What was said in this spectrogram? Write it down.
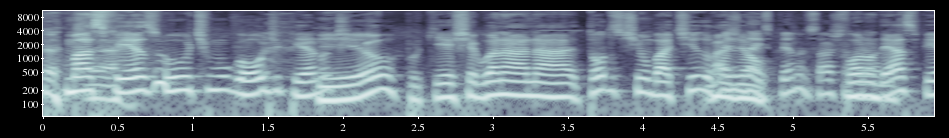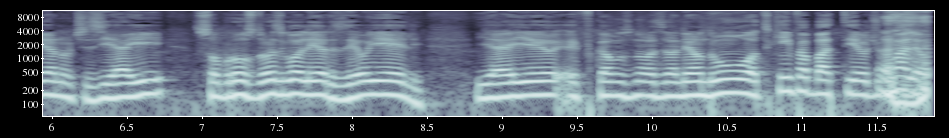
mas fez o último gol de pênalti. E eu? Porque chegou na, na- Todos tinham batido, Rangel. 10 pênaltis, acho. Foram né? 10 pênaltis, e aí sobrou os dois goleiros, eu e ele. E aí eh, ficamos nós olhando um ou outro, quem vai bater? Eu digo, olha, eu,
